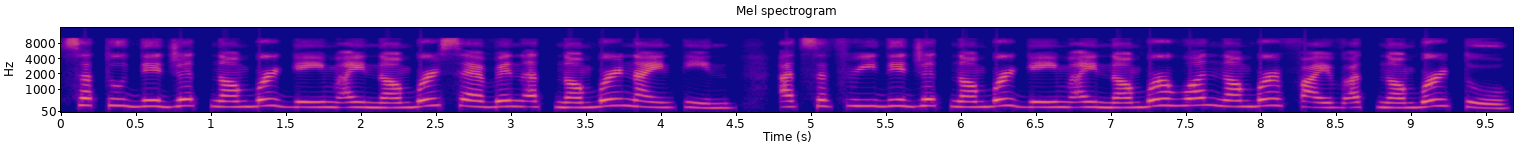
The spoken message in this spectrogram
sa two-digit number game ay number 7 at number 19, at sa three-digit number game ay number 1, number 5 at number 2,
